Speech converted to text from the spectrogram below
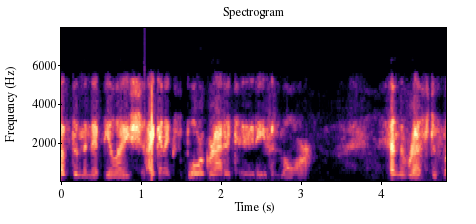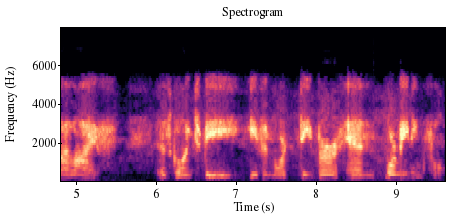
of the manipulation. I can explore gratitude even more. And the rest of my life is going to be even more deeper and more meaningful.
